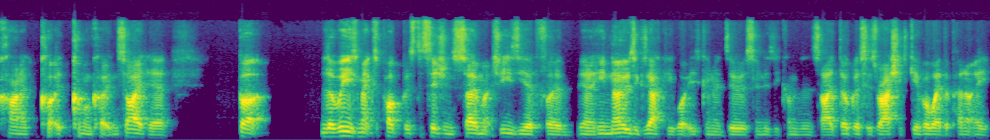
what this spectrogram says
kind of cut, come and cut inside here. But Luiz makes Pogba's decision so much easier for him. You know, he knows exactly what he's going to do as soon as he comes inside. Douglas is rash to give away the penalty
